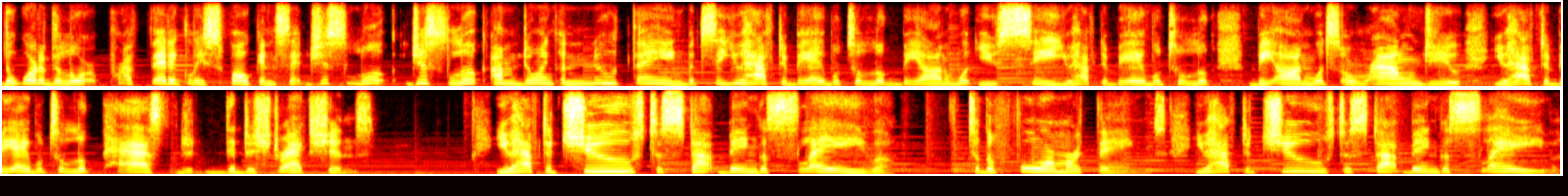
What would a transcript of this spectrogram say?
the word of the Lord prophetically spoke and said, Just look, just look, I'm doing a new thing. But see, you have to be able to look beyond what you see. You have to be able to look beyond what's around you. You have to be able to look past the distractions. You have to choose to stop being a slave to the former things. You have to choose to stop being a slave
